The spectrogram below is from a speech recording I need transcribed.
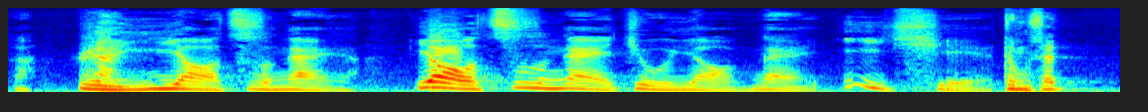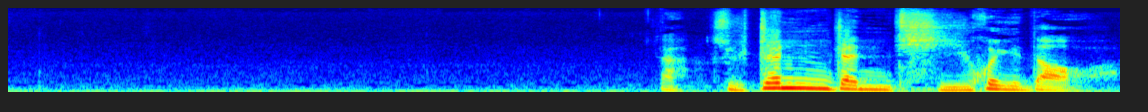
啊，人要自爱呀，要自爱就要爱一切众生啊！所以真正体会到啊。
